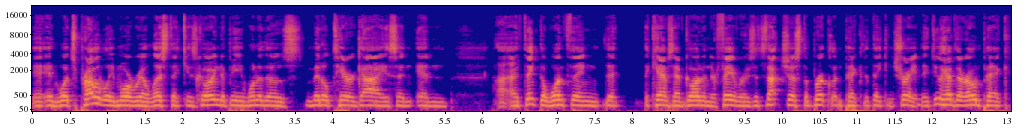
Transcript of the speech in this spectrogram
and what's probably more realistic, is going to be one of those middle tier guys. And, and I think the one thing that the Cavs have going in their favor is it's not just the Brooklyn pick that they can trade. They do have their own pick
